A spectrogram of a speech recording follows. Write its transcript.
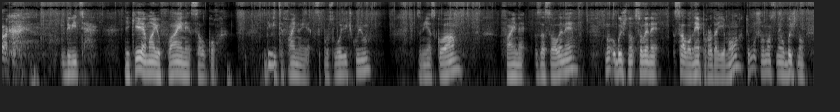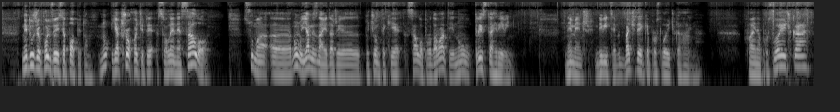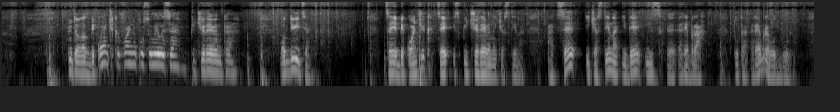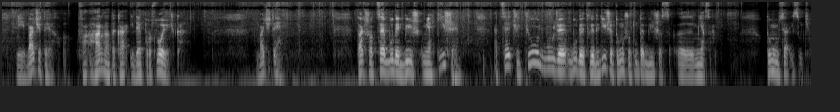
Так, дивіться, яке я маю файне салко. Дивіться, файне є з прослоєчкою, з м'язком, файне засолене. Ми обично солене сало не продаємо, тому що воно не обично не дуже пользується попитом. Ну, якщо хочете солене сало, сума, е, ну я не знаю навіть по чому таке сало продавати, ну 300 гривень. Не менше. Дивіться, бачите, яка прослоєчка гарна. Файна прослоєчка. Тут у нас бекончики файно проселилися, підчеревинка. От дивіться. Це є бекончик, це із підчеревини частина. А це і частина йде із е, ребра. Тут ребра от були. І бачите, гарна така іде прослоєчка. Бачите? Так що це буде більш м'якіше, а це чуть-чуть буде, буде твердіше, тому що тут більше е, м'яса. Тому вся і суть.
